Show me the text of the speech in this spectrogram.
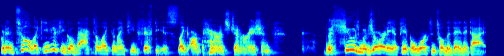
But until like even if you go back to like the 1950s, like our parents' generation, the huge majority of people worked until the day they died.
